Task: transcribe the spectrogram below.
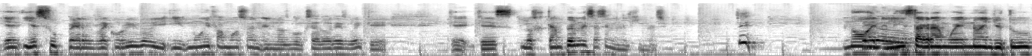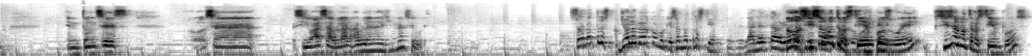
y es súper recurrido y, muy famoso en, los boxeadores, güey, que, que es los campeones se hacen en el gimnasio. Sí. No en el Instagram, güey, no en YouTube. Entonces, o sea, si vas a hablar, habla en el gimnasio, güey. Son otros, yo lo veo como que son otros tiempos, güey. La neta, ahorita. No, sí, son otros tiempos, güey. Sí son otros tiempos.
